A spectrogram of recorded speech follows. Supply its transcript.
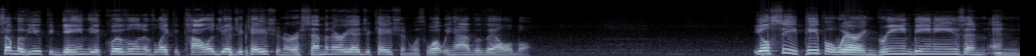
Some of you could gain the equivalent of like a college education or a seminary education with what we have available you'll see people wearing green beanies and, and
